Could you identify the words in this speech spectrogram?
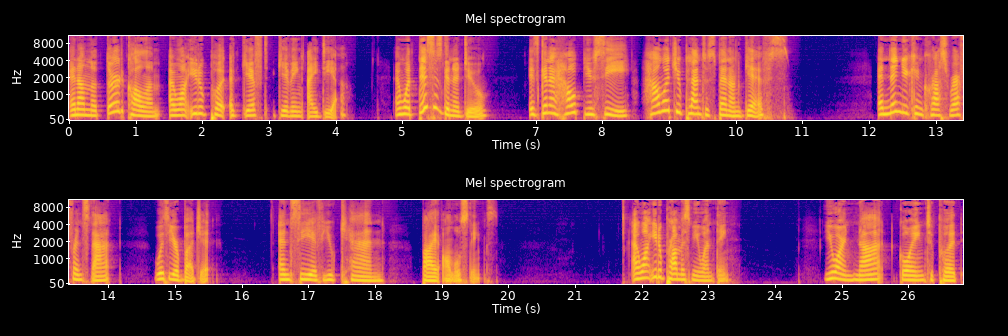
And on the third column, I want you to put a gift giving idea. And what this is going to do is going to help you see how much you plan to spend on gifts. And then you can cross reference that with your budget and see if you can buy all those things. I want you to promise me one thing. You are not going to put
